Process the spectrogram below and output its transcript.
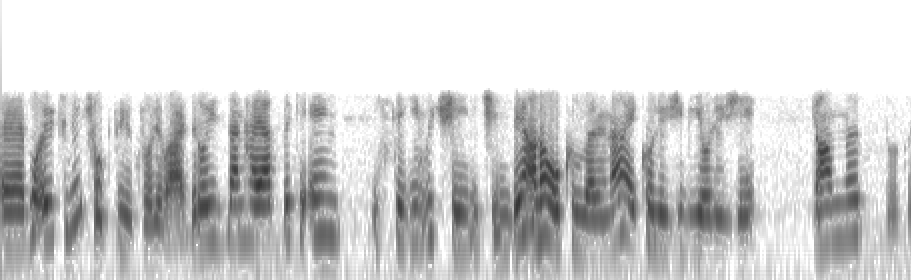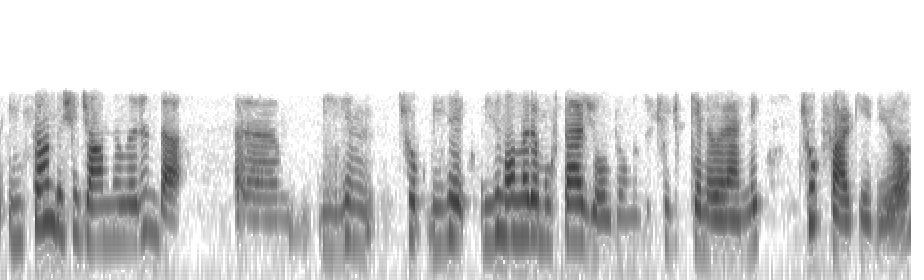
e, bu öykünün çok büyük rolü vardır. O yüzden hayattaki en istediğim üç şeyin içinde anaokullarına ekoloji, biyoloji, canlı, insan dışı canlıların da e, bizim çok bize bizim onlara muhtaç olduğumuzu çocukken öğrenmek çok fark ediyor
